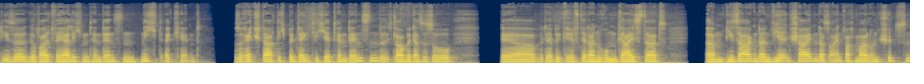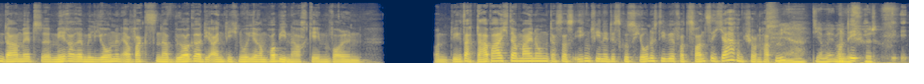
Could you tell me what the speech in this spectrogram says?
diese gewaltverherrlichen Tendenzen nicht erkennt. Also rechtsstaatlich bedenkliche Tendenzen, ich glaube, das ist so der, der Begriff, der dann rumgeistert. Ähm, die sagen dann, wir entscheiden das einfach mal und schützen damit äh, mehrere Millionen erwachsener Bürger, die eigentlich nur ihrem Hobby nachgehen wollen. Und wie gesagt, da war ich der Meinung, dass das irgendwie eine Diskussion ist, die wir vor 20 Jahren schon hatten. Ja, die haben wir immer und geführt. Ich,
